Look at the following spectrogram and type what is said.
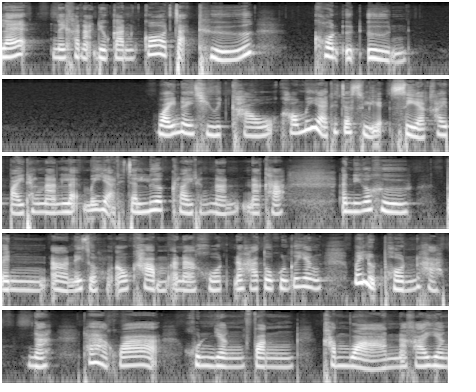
และในขณะเดียวกันก็จะถือคนอื่น ไว้ในชีวิตเขา เขาไม่อยากที่จะเสียเสียใครไปทั้งนั้น และไม่อยากที่จะเลือกใครทั้งนั้นนะคะ อันนี้ก็คือเป็นในส่วนของเอาคำอนาคตนะคะ ตัวคุณก็ยังไม่หลุดพ้นค่ะนะ ถ้าหากว่าคุณยังฟังคำหวานนะคะ ยัง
